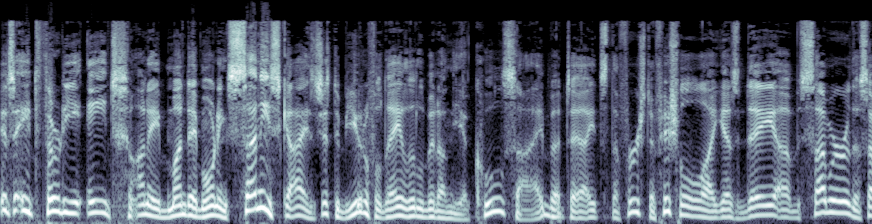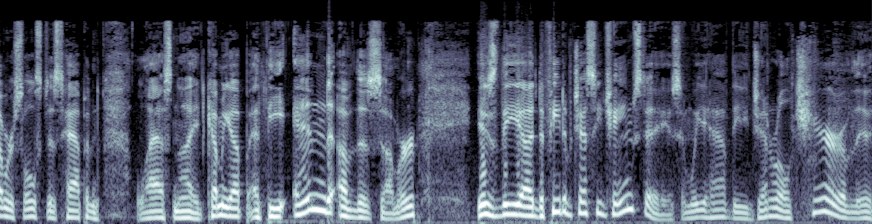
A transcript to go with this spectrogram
It's 8:38 on a Monday morning. Sunny skies, just a beautiful day, a little bit on the cool side, but uh, it's the first official, I guess, day of summer. The summer solstice happened last night. Coming up at the end of the summer is the uh, defeat of Jesse James Days, and we have the general chair of the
